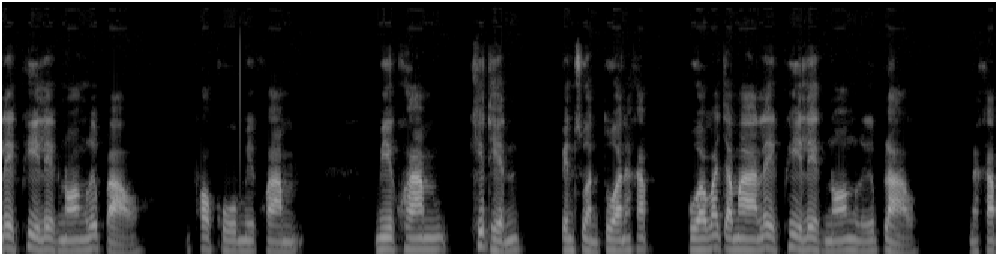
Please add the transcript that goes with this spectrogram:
เลขพี่เลขน้องหรือเปล่า พ่อครูมีความมีความคิดเห็นเป็นส่วนตัวนะครับกลัวว่าจะมาเลขพี่เลขน้องหรือเปล่านะครับ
